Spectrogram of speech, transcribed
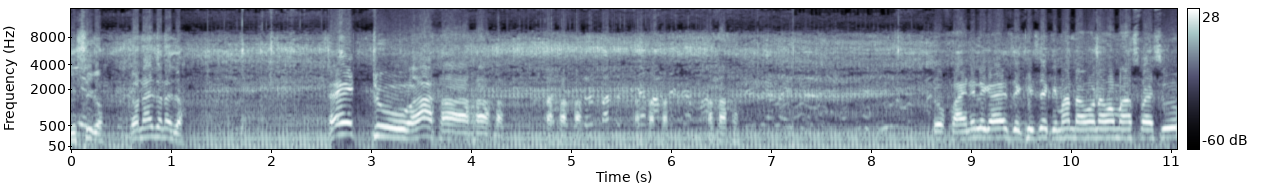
গুচি গ'ল। অ, নাই যোৱা নাই যোৱা। এইটো তো ফাইনেলি গাই দেখিছে কিমান ডাঙৰ ডাঙৰ মাছ পাইছোঁ।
